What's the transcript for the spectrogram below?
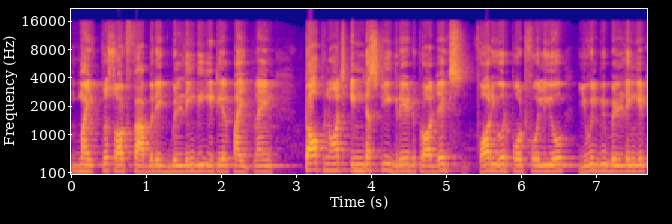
Microsoft Fabric, building the ETL pipeline, top-notch industry-grade projects for your portfolio you will be building it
